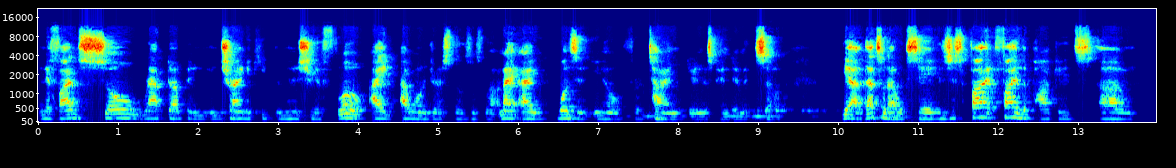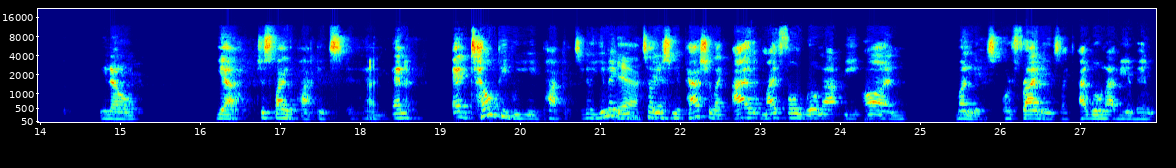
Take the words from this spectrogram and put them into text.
And if I'm so wrapped up in, in, trying to keep the ministry afloat, I, I want to address those as well. And I, I wasn't, you know, for time during this pandemic. So yeah, that's what I would say is just find find the pockets. Um, you know, yeah, just find the pockets and, and and tell people you need pockets. You know, you may yeah, tell yeah. your pastor like I my phone will not be on Mondays or Fridays. Like I will not be available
